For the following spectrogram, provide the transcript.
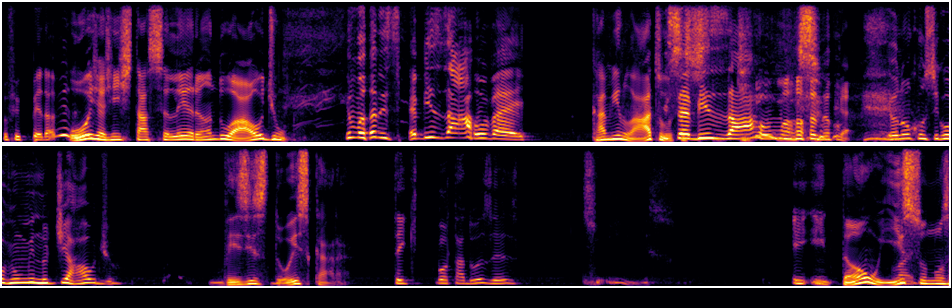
Eu fico pé da vida. Hoje a gente tá acelerando o áudio. Mano, isso é bizarro, velho. Camilato, Isso é vocês- bizarro, Que mano. isso? Eu não consigo ouvir um minuto de áudio. Vezes dois, cara. Tem que botar duas vezes. Que isso? E, e- Então, isso nos,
